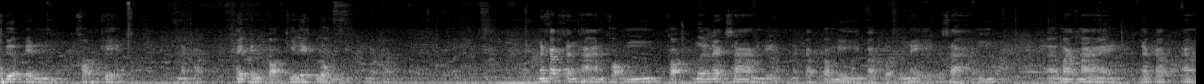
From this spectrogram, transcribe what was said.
เพื่อเป็นขอบเขตนะครับให้เป็นเกาะที่เล็กลงนะครับนะครับสันฐานของเกาะเมื่อแรกสร้างเนี่ยนะครับก็มีปรากฏอยู่ในเอกสารมากมายนะครับทั้ง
